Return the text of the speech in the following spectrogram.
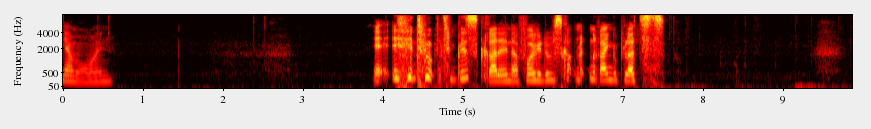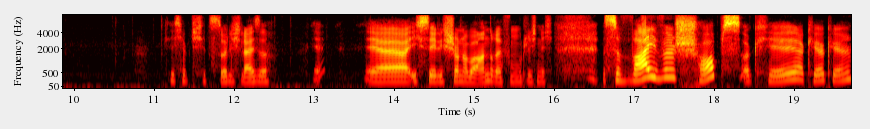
Ja, moin. Ja, du, du bist gerade in der Folge, du bist gerade mitten reingeplatzt. Okay, ich habe dich jetzt deutlich leise. Ja, ja ich sehe dich schon, aber andere vermutlich nicht. Survival Shops? Okay, okay, okay.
